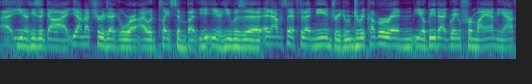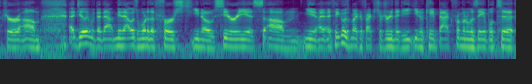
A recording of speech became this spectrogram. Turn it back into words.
uh, you know, he's a guy. Yeah, I'm not sure exactly where I would place him, but he, you know, he was a, and obviously after that knee injury to, to recover and you know be that great for Miami after um, uh, dealing with that, that. I mean, that was one of the first you know serious. Um, you know, I think it was microfracture surgery that he you know came back from and was able to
